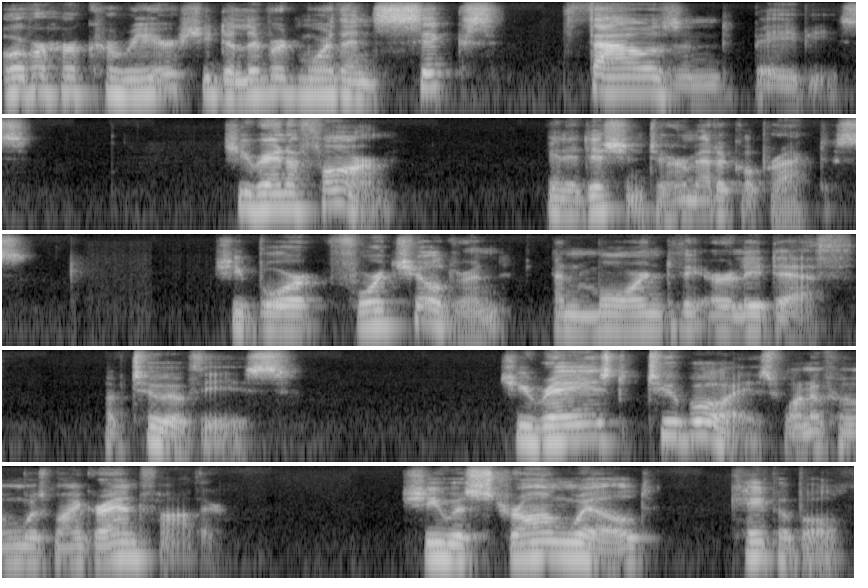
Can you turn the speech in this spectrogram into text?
Over her career, she delivered more than 6,000 babies. She ran a farm in addition to her medical practice. She bore four children and mourned the early death of two of these. She raised two boys, one of whom was my grandfather. She was strong-willed, capable,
